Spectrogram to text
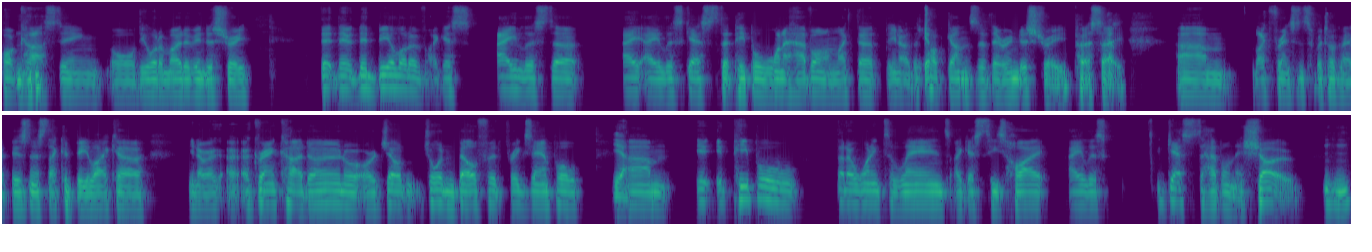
podcasting, or the automotive industry, that there, there'd be a lot of I guess a lister, a a list guests that people want to have on, like the you know the Yep. top guns of their industry per se. Um, like for instance, if we're talking about business, that could be like a you know a, a Grant Cardone or, or Jordan, Jordan Belfort, for example. Yeah. Um, people that are wanting to land, I guess, these high A list guests to have on their show, Mhm.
